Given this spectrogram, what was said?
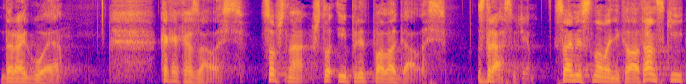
дорогое, как оказалось. Собственно, что и предполагалось. Здравствуйте! С вами снова Николай Танский,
